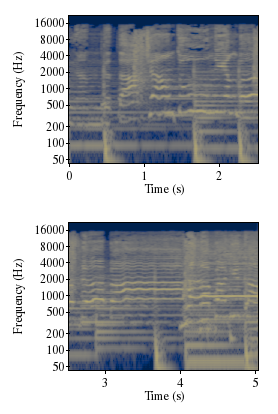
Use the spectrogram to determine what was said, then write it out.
dengan detak jantung yang berdebar. Mengapa kita?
